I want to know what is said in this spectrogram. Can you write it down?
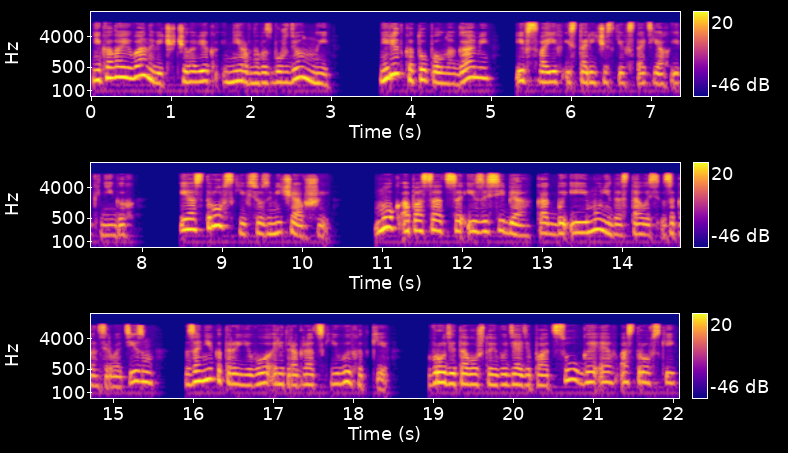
Николай Иванович, человек нервно возбужденный, нередко топал ногами и в своих исторических статьях и книгах, и Островский, все замечавший, мог опасаться и за себя, как бы и ему не досталось за консерватизм, за некоторые его ретроградские выходки, вроде того, что его дядя по отцу, Г.Ф. Островский,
